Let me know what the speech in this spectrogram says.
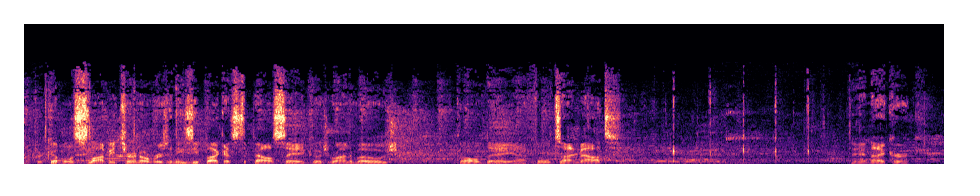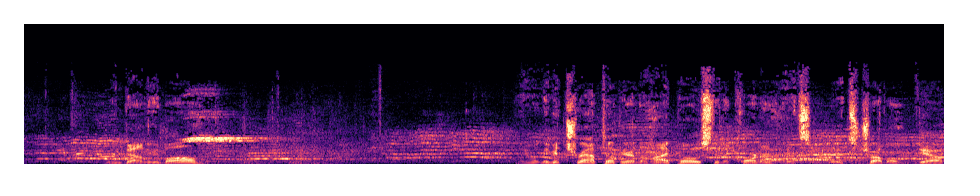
After a couple of sloppy turnovers and easy buckets to Palisade, Coach Ron Moj called a uh, full timeout. Dan Nykirk inbounding the ball. And when they get trapped up here in the high post in the corner, it's it's trouble. Yeah.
